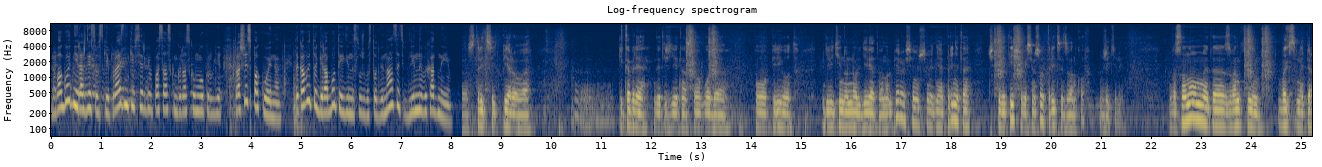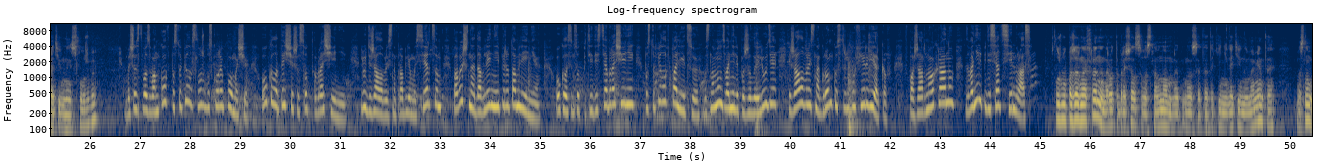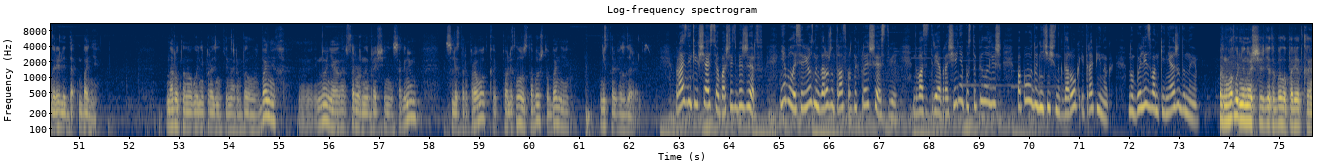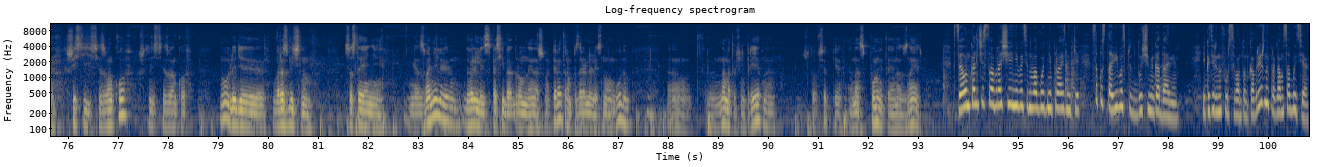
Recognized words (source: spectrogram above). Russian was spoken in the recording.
Новогодние и рождественские праздники в Сергиево-Посадском городском округе прошли спокойно. Таковы итоги работы единой службы 112 в длинные выходные. С 31 э, декабря 2019 года по период 9.00-9.01 сегодняшнего дня принято 4830 звонков жителей. В основном это звонки в экстренные оперативные службы, Большинство звонков поступило в службу скорой помощи, около 1600 обращений. Люди жаловались на проблемы с сердцем, повышенное давление и переутомление. Около 750 обращений поступило в полицию. В основном звонили пожилые люди и жаловались на громкую стрельбу фейерверков. В пожарную охрану звонили 57 раз. В службу пожарной охраны народ обращался в основном, у нас это такие негативные моменты, в основном горели бани. Народ на новогодние праздники, наверное, был в банях, Э, ну, неосторожное обращение с огнем, с электропроводкой повлекло за тобой, что бани некоторые возгорались. Праздники, к счастью, обошлись без жертв. Не было серьезных дорожно-транспортных происшествий. 23 обращения поступило лишь по поводу нечищенных дорог и тропинок. Но были звонки неожиданные. В новогоднюю ночь где-то было порядка 60 звонков. 60 звонков. Ну, люди в различном состоянии Звонили, говорили спасибо огромное нашим операторам, поздравляли с Новым годом. А, вот. Нам это очень приятно, что все-таки о нас помнят и о нас знают. В целом количество обращений в эти новогодние праздники сопоставимо с предыдущими годами. Екатерина Фурсова, Антон Коврежных, программа «События».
